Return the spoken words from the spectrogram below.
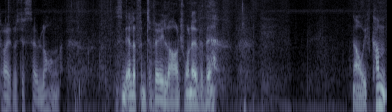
Sorry, it was just so long. There's an elephant, a very large one over there. Now we've come,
